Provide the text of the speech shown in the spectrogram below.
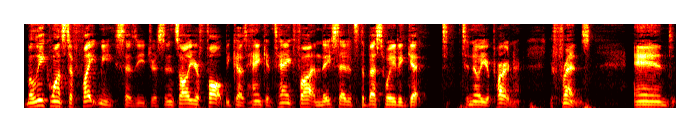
Malik wants to fight me, says Edris, and it's all your fault because Hank and Tank fought, and they said it's the best way to get t- to know your partner, your friends. And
